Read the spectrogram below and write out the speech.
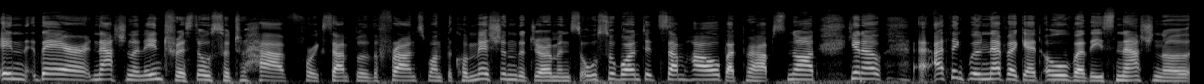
in their national interest also to have, for example, the France want the commission, the Germans also want it somehow, but perhaps not. You know, I think we'll never get over these national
